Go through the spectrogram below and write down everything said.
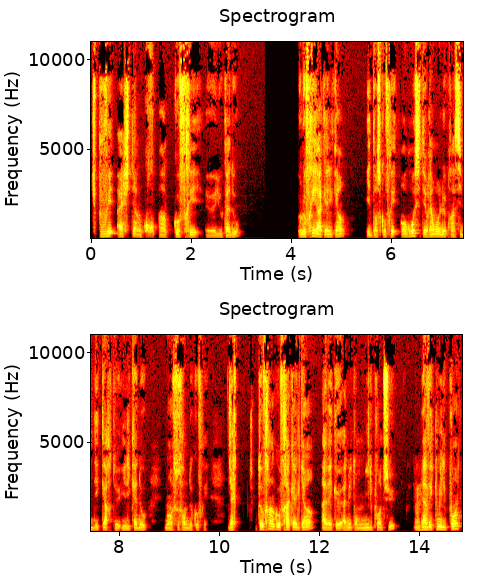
tu pouvais acheter un, coffret euh, Yucado, l'offrir à quelqu'un, et dans ce coffret, en gros, c'était vraiment le principe des cartes Illicado, mais en sous forme de coffret. C'est-à-dire que t'offrais un coffret à quelqu'un avec, euh, admettons, 1000 points dessus, Mhm. et avec 1000 points,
